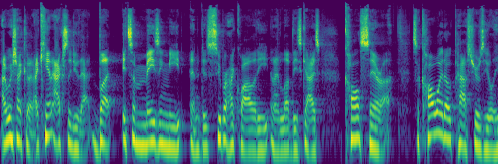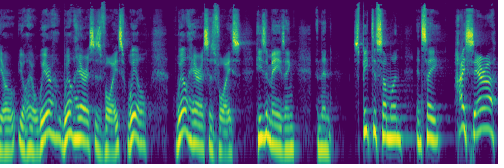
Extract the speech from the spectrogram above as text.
I wish I could. I can't actually do that, but it's amazing meat and it is super high quality. And I love these guys. Call Sarah. So call White Oak Pastures. You'll hear you'll hear Will, Will Harris's voice. Will Will Harris's voice. He's amazing. And then speak to someone and say, "Hi, Sarah.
